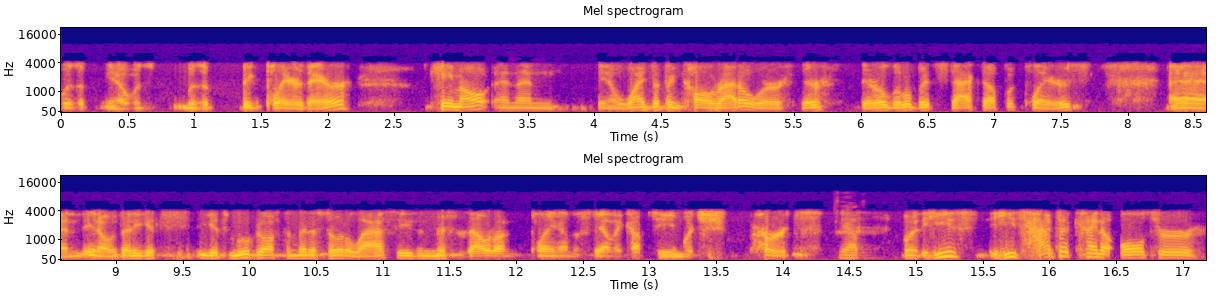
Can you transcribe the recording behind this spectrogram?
was a you know was was a big player there. Came out and then you know winds up in Colorado where they're they're a little bit stacked up with players. And you know, then he gets he gets moved off to Minnesota last season, misses out on playing on the Stanley Cup team, which hurts. Yep but he's he's had to kind of alter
